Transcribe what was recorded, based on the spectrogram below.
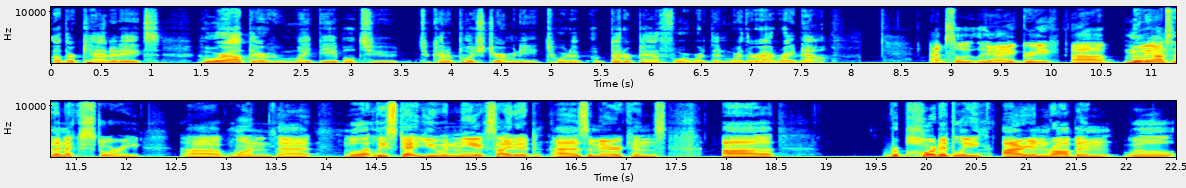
other candidates who are out there who might be able to to kind of push Germany toward a, a better path forward than where they're at right now. Absolutely, I agree. Uh, moving on to the next story, uh, one that will at least get you and me excited as Americans. Uh, reportedly, Arjen Robben will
